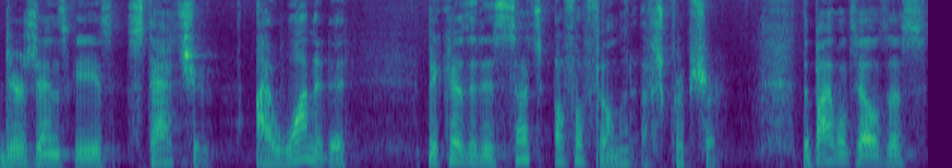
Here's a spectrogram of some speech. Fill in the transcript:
Dzerzhinsky's statue? I wanted it because it is such a fulfillment of Scripture. The Bible tells us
